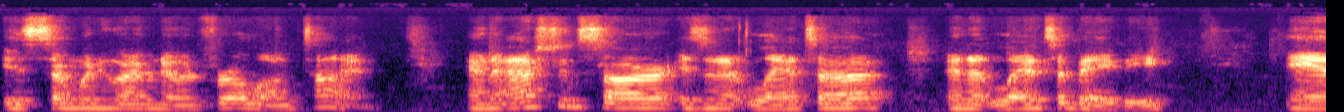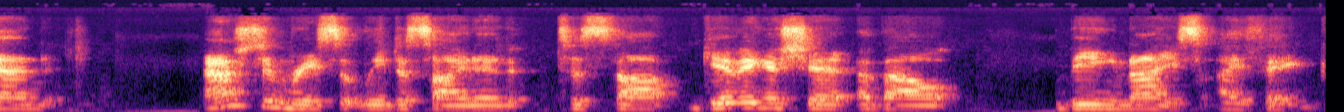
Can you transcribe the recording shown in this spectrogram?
is someone who I've known for a long time. And Ashton Starr is an Atlanta, an Atlanta baby. And Ashton recently decided to stop giving a shit about being nice, I think.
